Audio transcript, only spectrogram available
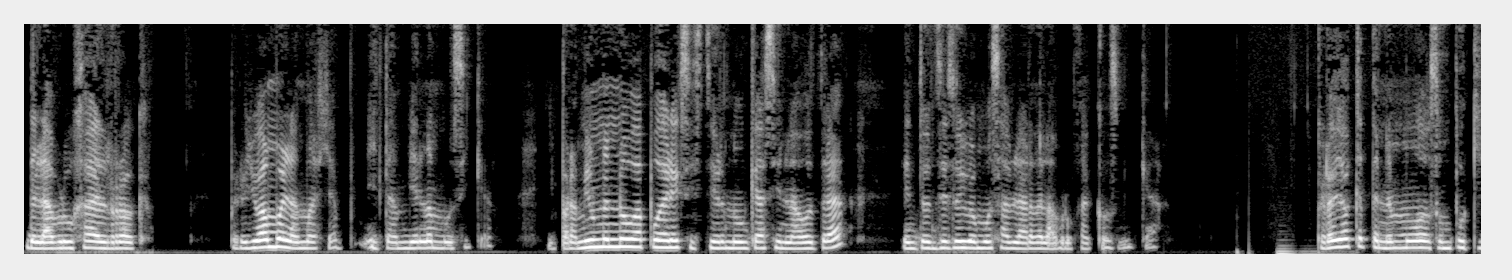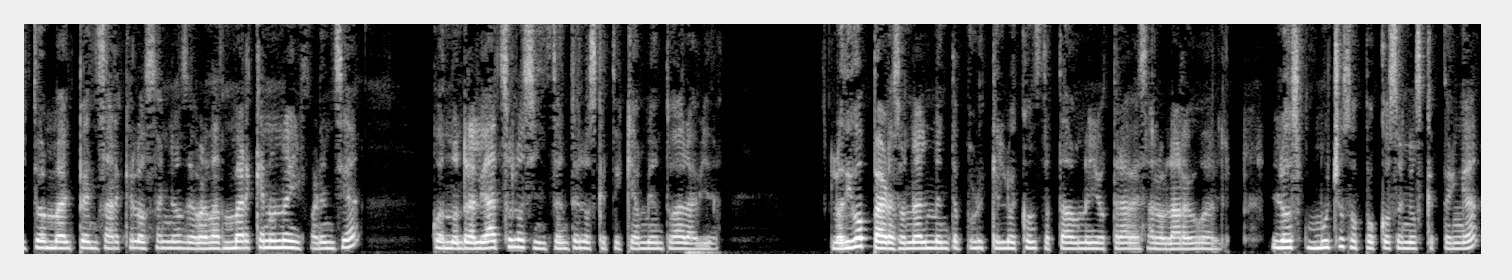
de la bruja del rock. Pero yo amo la magia y también la música. Y para mí una no va a poder existir nunca sin la otra. Entonces hoy vamos a hablar de la bruja cósmica. Creo que tenemos un poquito a mal pensar que los años de verdad marcan una diferencia, cuando en realidad son los instantes los que te cambian toda la vida. Lo digo personalmente porque lo he constatado una y otra vez a lo largo de los muchos o pocos años que tenga.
